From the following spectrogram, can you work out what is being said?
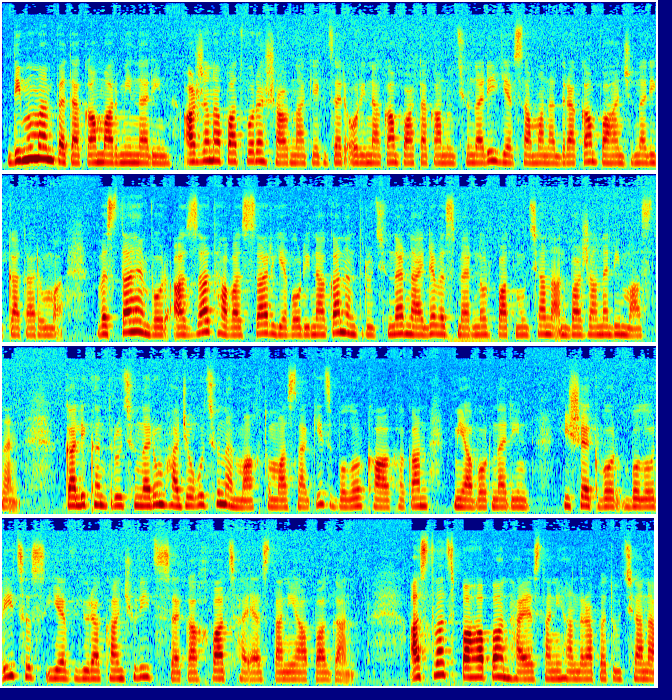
Դիմում եմ պետական մարմիններին, արժանապատվորեն շարունակեք ձեր օրինական պարտականությունների եւ սահմանադրական պահանջների կատարումը։ Վստահ եմ, որ ազատ, հավասար եւ օրինական ընտրություններն այլևս մեր նոր պատմության անբաժանելի մասն են։ Գալիք ընտրություններում հաջողություն եմ մաղթում մասնակից բոլոր քաղաքական միավորներին։ Հիշեք, որ բոլորիցս եւ յուրաքանչյուրից է կախված Հայաստանի ապագան։ Աստված պահապան Հայաստանի Հանրապետությանը,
